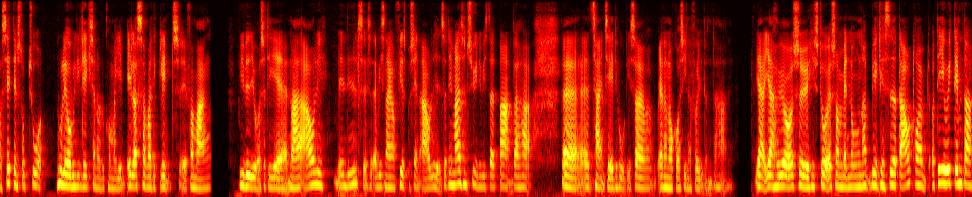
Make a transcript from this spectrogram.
at sætte den struktur, nu laver vi lige lektier, når du kommer hjem. Ellers så var det glemt øh, for mange. Vi ved jo også, at det er en meget arvelig lidelse, at vi snakker om 80% arvelighed. Så det er meget sandsynligt, hvis der er et barn, der har øh, tegn til ADHD, så er der nok også en af forældrene, der har det. Jeg, jeg hører også øh, historier, som at nogen har virkelig siddet og dagdrømt, og det er jo ikke dem, der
